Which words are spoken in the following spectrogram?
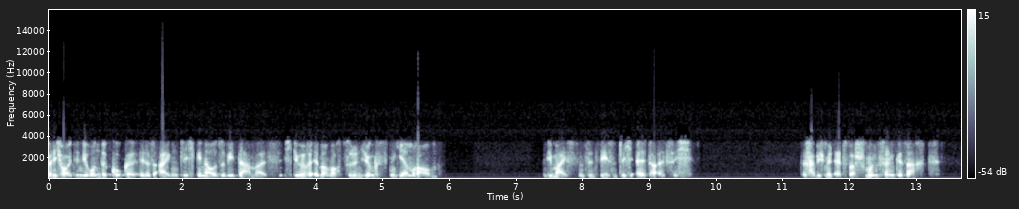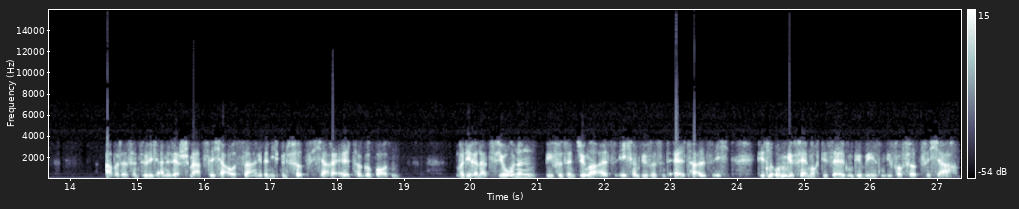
Und wenn ich heute in die Runde gucke, ist es eigentlich genauso wie damals. Ich gehöre immer noch zu den Jüngsten hier im Raum. Und die meisten sind wesentlich älter als ich. Das habe ich mit etwas Schmunzeln gesagt, aber das ist natürlich eine sehr schmerzliche Aussage, denn ich bin 40 Jahre älter geworden. Aber die Relationen, wie viele sind jünger als ich und wie viele sind älter als ich, die sind ungefähr noch dieselben gewesen wie vor 40 Jahren.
